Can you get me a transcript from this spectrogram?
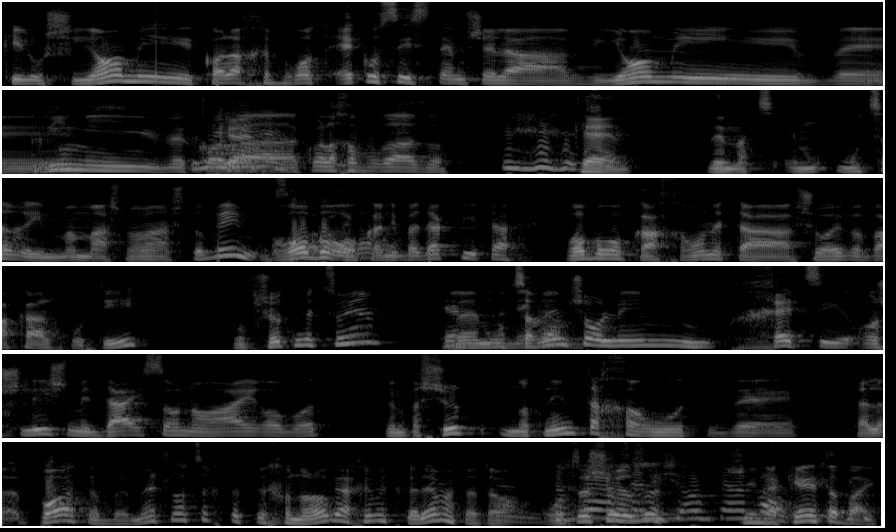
כאילו שיומי, כל החברות אקו סיסטם של הוויומי, ו... דרימי וכל כן. ה... החבורה הזאת. כן. והם מוצרים ממש ממש טובים. רובורוק, אני בדקתי את הרובורוק האחרון, את השואב אבק האלחוטי, הוא פשוט מצוין. כן, ומוצרים גם... שעולים חצי או שליש מדייסון או איי רובוט, והם פשוט נותנים תחרות, ופה לא- אתה באמת לא צריך את הטכנולוגיה הכי מתקדמת, אתה כן, רוצה שהוא... יזה... שינקה את הבית.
